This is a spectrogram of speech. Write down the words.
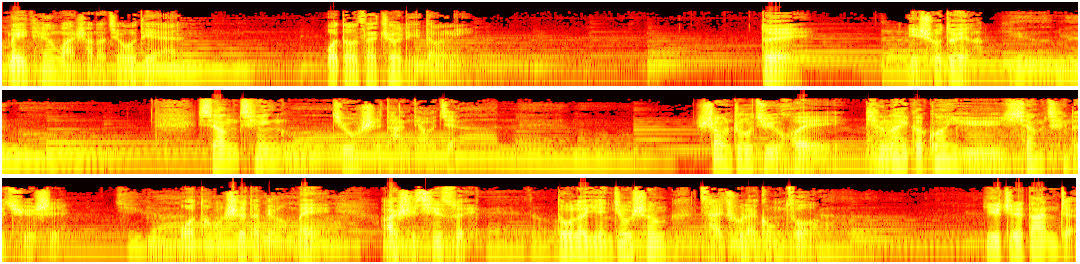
每天晚上的九点，我都在这里等你。对，你说对了。相亲就是谈条件。上周聚会听了一个关于相亲的趣事。我同事的表妹，二十七岁，读了研究生才出来工作，一直单着，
